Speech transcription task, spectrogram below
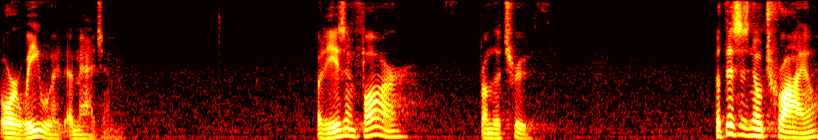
or we would imagine. But he isn't far from the truth. But this is no trial.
